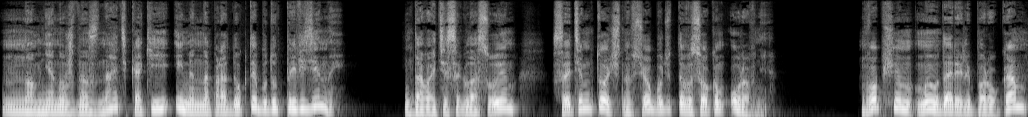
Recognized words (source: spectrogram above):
Но мне нужно знать, какие именно продукты будут привезены. Давайте согласуем. С этим точно все будет на высоком уровне. В общем, мы ударили по рукам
